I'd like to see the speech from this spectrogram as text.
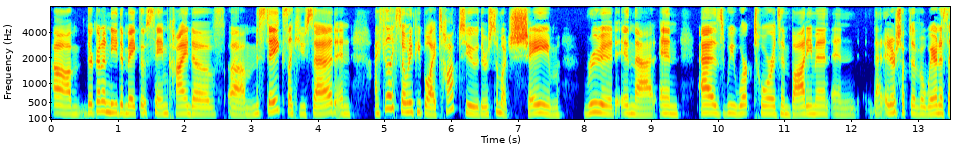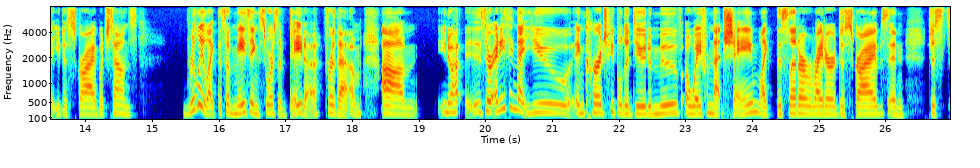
um, they're gonna need to make those same kind of um, mistakes, like you said. And I feel like so many people I talk to, there's so much shame rooted in that. And as we work towards embodiment and that interoceptive awareness that you describe, which sounds really like this amazing source of data for them. Um, you know, is there anything that you encourage people to do to move away from that shame, like this letter writer describes, and just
